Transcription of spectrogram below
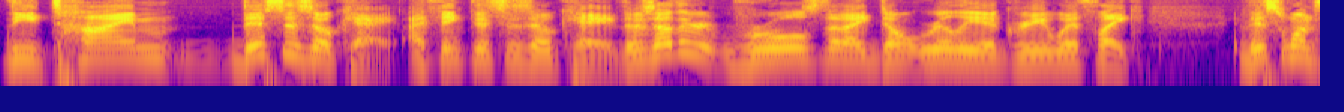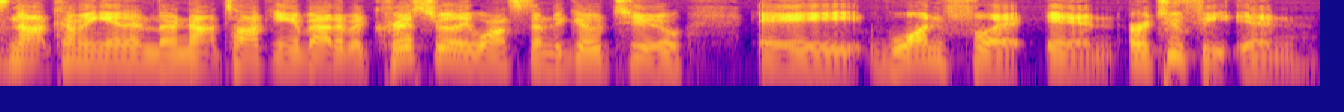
the time this is okay. I think this is okay. There's other rules that I don't really agree with, like this one's not coming in and they're not talking about it, but Chris really wants them to go to a one foot in or two feet in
